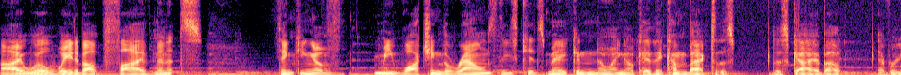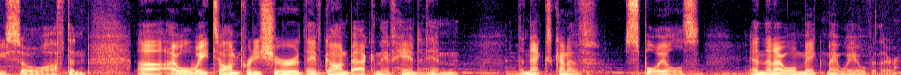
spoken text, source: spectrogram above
I will wait about five minutes, thinking of me watching the rounds these kids make and knowing, okay, they come back to this this guy about every so often. Uh, I will wait till I'm pretty sure they've gone back and they've handed him the next kind of spoils, and then I will make my way over there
